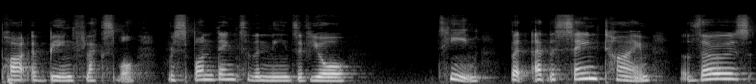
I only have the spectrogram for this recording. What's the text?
part of being flexible, responding to the needs of your team. But at the same time, those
